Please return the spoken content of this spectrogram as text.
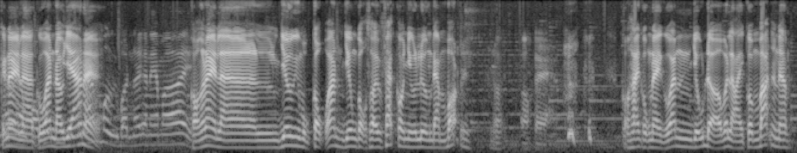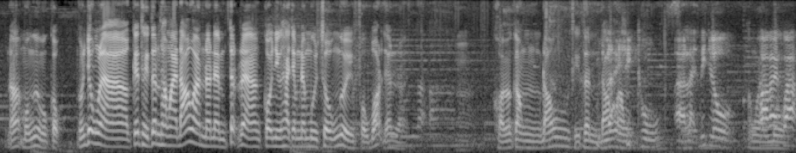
Cái này là của anh đấu giá này 10 bình đấy anh em ơi. Còn cái này là dư một cục anh Dư một cục thôi phát coi như lương đam bot đi Rồi Ok. Còn hai cục này của anh Vũ Đỡ với lại Combat anh em Đó mỗi người một cục Nói chung là cái thị tinh không ai đấu anh Nên em tích ra coi như 250 xu của người phụ bot vậy rồi Ừ. Khỏi mấy con đấu thị tinh đấu lại không thích thú, à, lại thích lô. Không qua qua.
